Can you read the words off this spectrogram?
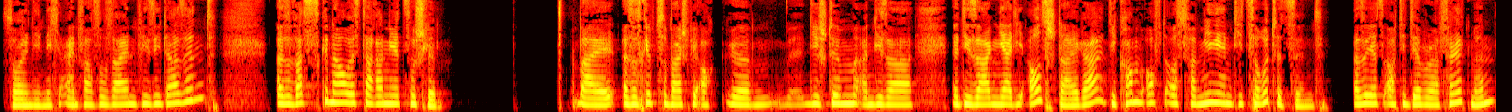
Sollen die nicht einfach so sein, wie sie da sind? Also was genau ist daran jetzt so schlimm? Weil, also es gibt zum Beispiel auch ähm, die Stimmen an dieser, äh, die sagen, ja, die Aussteiger, die kommen oft aus Familien, die zerrüttet sind. Also jetzt auch die Deborah Feldman,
